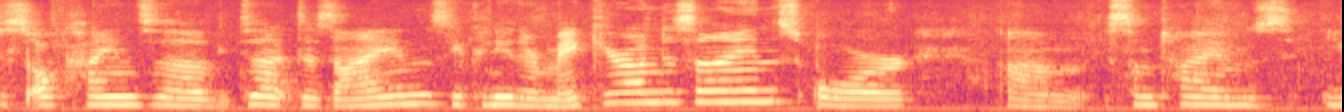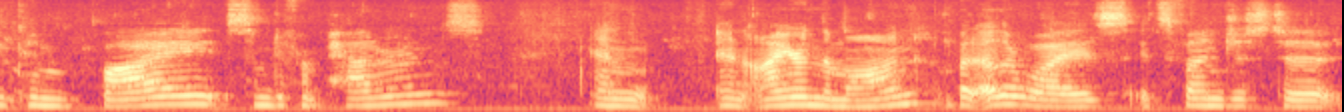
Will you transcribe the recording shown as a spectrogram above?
just all kinds of de designs. You can either make your own designs or um, sometimes you can buy some different patterns and and iron them on but otherwise it's fun just to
